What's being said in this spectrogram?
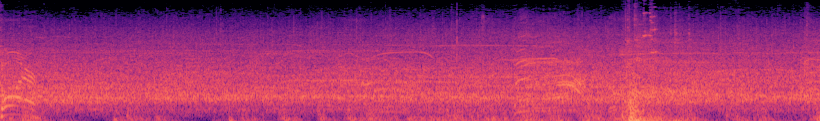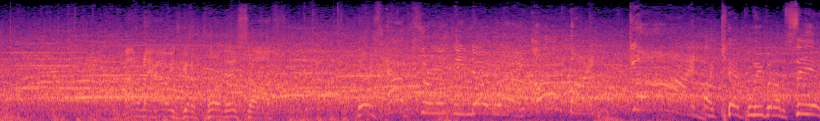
Corner. I don't know how he's going to pull this off. There's absolutely no way. Oh, my God! I can't believe what I'm seeing.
